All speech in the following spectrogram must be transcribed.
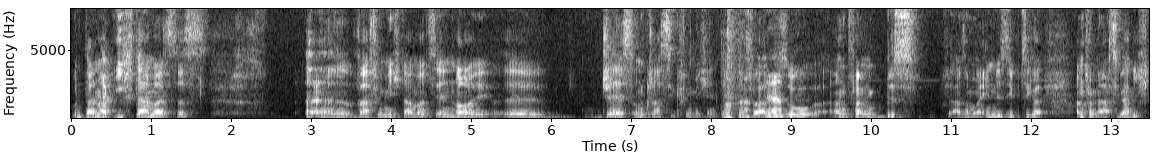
und dann habe ich damals, das äh, war für mich damals sehr neu, äh, Jazz und Klassik für mich entdeckt. Aha, das war also ja. so Anfang bis, ja, sagen wir mal Ende 70er, Anfang 80er habe ich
